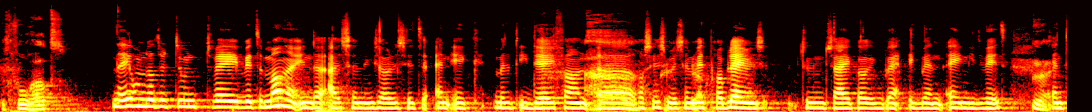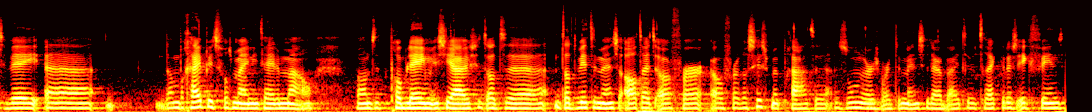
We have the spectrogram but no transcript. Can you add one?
het gevoel had. Nee, omdat er toen twee witte mannen in de uitzending zouden zitten. En ik met het idee van ah, racisme is een wit probleem toen zei ik ook, ik ben, ik ben één, niet wit. En twee, uh, dan begrijp je het volgens mij niet helemaal. Want het probleem is juist dat, uh, dat witte mensen altijd over, over racisme praten, zonder zwarte mensen daarbij te betrekken. Dus ik vind,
